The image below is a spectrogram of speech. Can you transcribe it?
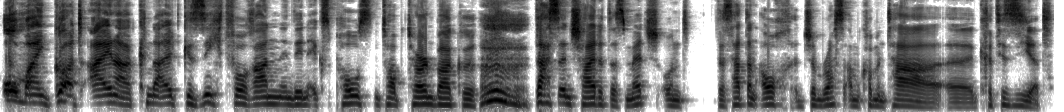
oh mein Gott, einer knallt Gesicht voran in den exposten Top Turnbuckle. Das entscheidet das Match und das hat dann auch Jim Ross am Kommentar äh, kritisiert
